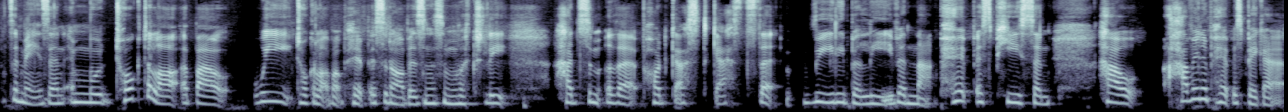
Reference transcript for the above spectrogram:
That's amazing. And we talked a lot about we talk a lot about purpose in our business, and we've actually had some other podcast guests that really believe in that purpose piece and how having a purpose bigger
